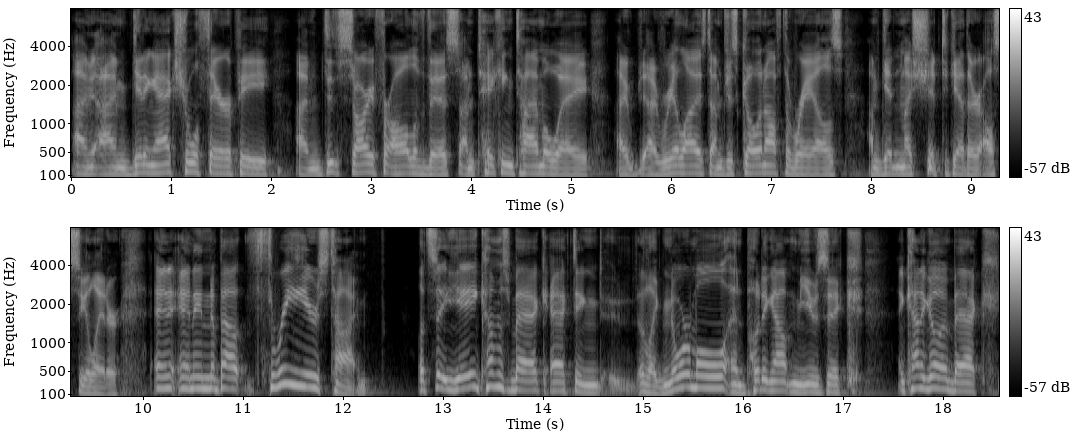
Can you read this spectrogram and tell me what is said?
I'm I'm getting actual therapy. I'm d- sorry for all of this. I'm taking time away. I I realized I'm just going off the rails. I'm getting my shit together. I'll see you later." And and in about three years' time, let's say Ye comes back acting uh, like normal and putting out music and kind of going back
